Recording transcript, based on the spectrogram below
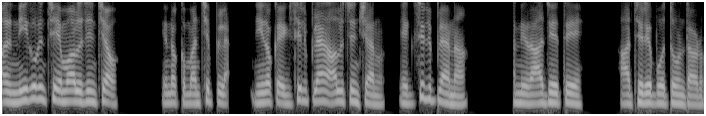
మరి నీ గురించి ఏం ఆలోచించావు? నేను ఒక మంచి ప్లాన్ నేను ఒక ఎగ్జిట్ ప్లాన్ ఆలోచించాను. ఎగ్జిట్ ప్లానా? అని రాజైతే ఆశ్చర్యపోతూ ఉంటాడు.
